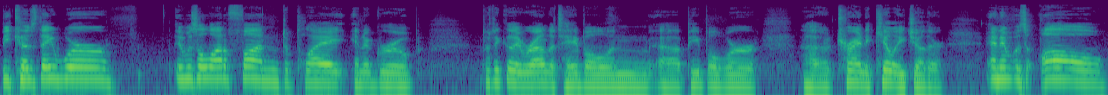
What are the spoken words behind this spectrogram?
because they were. It was a lot of fun to play in a group particularly around the table, and uh, people were uh, trying to kill each other. And it was all,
